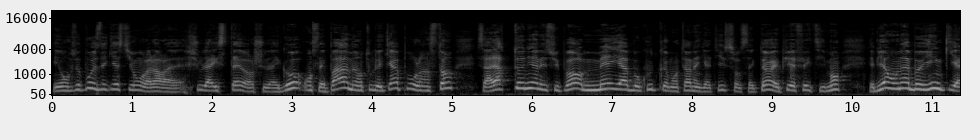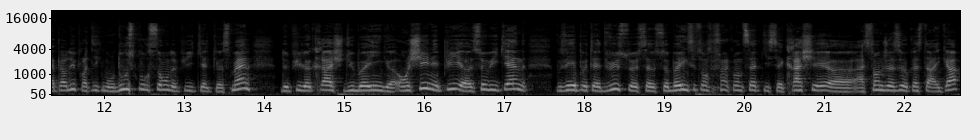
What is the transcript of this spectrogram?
Et on se pose des questions. Alors, euh, should I stay or should I go? On sait pas, mais en tous les cas, pour l'instant, ça a l'air de tenir les supports, mais il y a beaucoup de commentaires négatifs sur le secteur. Et puis effectivement, eh bien, on a Boeing qui a perdu pratiquement 12% depuis quelques semaines, depuis le crash du Boeing en Chine. Et puis euh, ce week-end, vous avez peut-être vu ce, ce, Boeing 757 qui s'est crashé euh, à San Jose au Costa Rica.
